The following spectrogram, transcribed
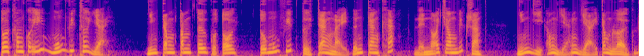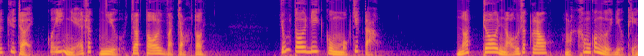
Tôi không có ý muốn viết thơ dài, nhưng trong tâm tư của tôi, tôi muốn viết từ trang này đến trang khác để nói cho ông biết rằng những gì ông giảng dạy trong lời của Đức Chúa Trời có ý nghĩa rất nhiều cho tôi và chồng tôi. Chúng tôi đi cùng một chiếc tàu. Nó trôi nổi rất lâu mà không có người điều khiển.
